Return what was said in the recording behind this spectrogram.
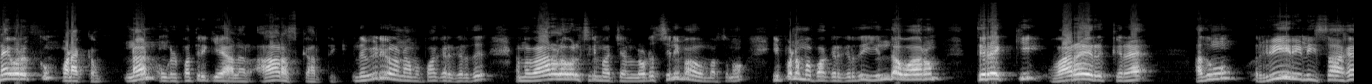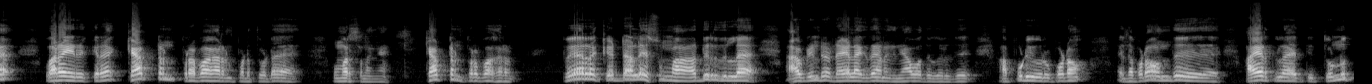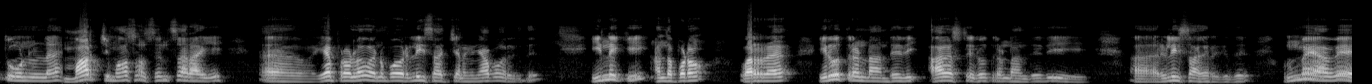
அனைவருக்கும் வணக்கம். நான் உங்கள் பத்திரிகையாளர் ஆர் எஸ் கார்த்திக். இந்த வீடியோவில் நம்ம பார்க்க நம்ம வேற லெவல் சினிமா சேனலோட சினிமா விமர்சனம். இப்போ நம்ம பார்க்க இந்த வாரம் திரைக்கு வர இருக்கிற அதுவும் ரீ ரிலீஸாக வர இருக்கிற கேப்டன் பிரபாகரன் படத்தோட விமர்சனங்க. கேப்டன் பிரபாகரன் பேரை கேட்டாலே சும்மா அதிருதில்ல அப்படின்ற டயலாக் தான் எனக்கு ஞாபகத்துக்கு வருது. அப்படி ஒரு படம். இந்த படம் வந்து ஆயிரத்தி தொள்ளாயிரத்தி தொண்ணூற்றி ஒன்றில் மார்ச் மாதம் சென்சார் ஆகி ஏப்ரலோ என்னப்போ ரிலீஸ் ஆச்சு எனக்கு ஞாபகம் இருக்குது. இன்றைக்கி அந்த படம் வர்ற இருபத்தி ரெண்டாம் தேதி ஆகஸ்ட் இருபத்தி ரெண்டாம் தேதி ரிலீஸ் ஆக இருக்குது. உண்மையாகவே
